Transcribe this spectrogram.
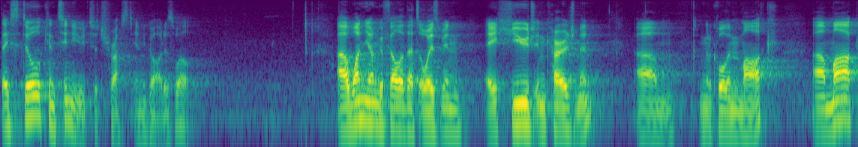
they still continue to trust in God as well. Uh, one younger fellow that's always been a huge encouragement, um, I'm going to call him Mark. Uh, Mark,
